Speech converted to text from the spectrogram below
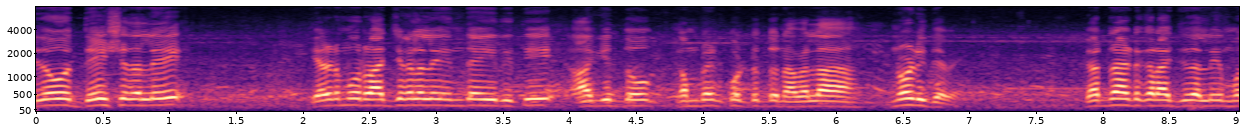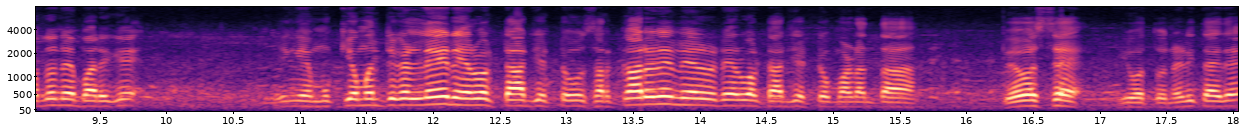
ಇದು ದೇಶದಲ್ಲಿ ಎರಡು ಮೂರು ರಾಜ್ಯಗಳಲ್ಲಿ ಹಿಂದೆ ಈ ರೀತಿ ಆಗಿದ್ದು ಕಂಪ್ಲೇಂಟ್ ಕೊಟ್ಟದ್ದು ನಾವೆಲ್ಲ ನೋಡಿದ್ದೇವೆ. ಕರ್ನಾಟಕ ರಾಜ್ಯದಲ್ಲಿ ಮೊದಲನೇ ಬಾರಿಗೆ ಹಿಂಗೆ ಮುಖ್ಯಮಂತ್ರಿಗಳನ್ನೇ ನೇರವಾಗಿ ಟಾರ್ಗೆಟ್ಟು, ಸರ್ಕಾರನೇ ನೇರ, ನೇರವಾಗಿ ಟಾರ್ಜೆಟ್ಟು ಮಾಡೋಂಥ ವ್ಯವಸ್ಥೆ ಇವತ್ತು ನಡೀತಾ ಇದೆ.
